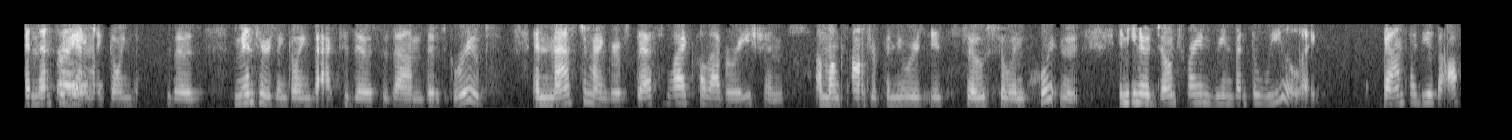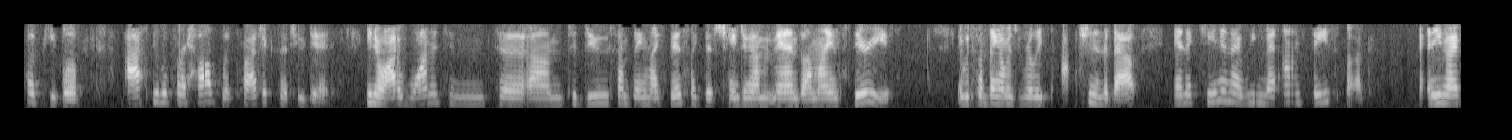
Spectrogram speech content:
And that's Right. again like going back to those mentors and going back to those um, those groups and mastermind groups. That's why collaboration amongst entrepreneurs is so so important. And you know, don't try and reinvent the wheel. Like bounce ideas off of people. Ask people for help with projects that you did. You know, I wanted to to um, to do something like this, like this Changing Minds online series. It was something I was really passionate about. And Aikyna and I, we met on Facebook. And, you know, I've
